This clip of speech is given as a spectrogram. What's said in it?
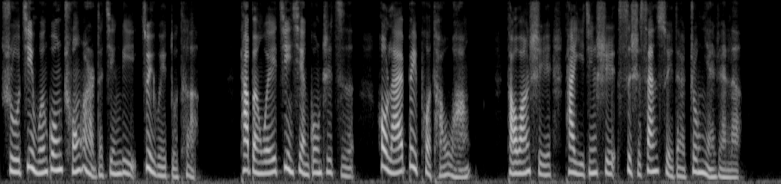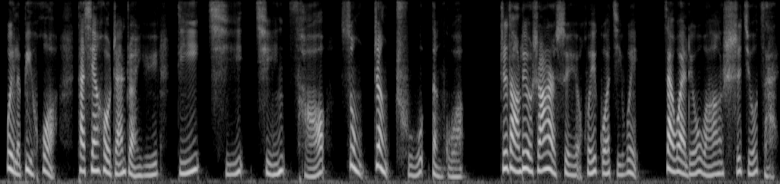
属晋文公重耳的经历最为独特。他本为晋献公之子，后来被迫逃亡。逃亡时，他已经是四十三岁的中年人了。为了避祸，他先后辗转于狄、齐、秦、曹、宋、郑、楚等国，直到六十二岁回国即位，在外流亡十九载。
